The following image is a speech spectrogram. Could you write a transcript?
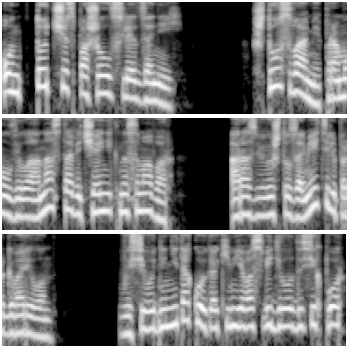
Он тотчас пошел вслед за ней. «Что с вами?» — промолвила она, ставя чайник на самовар. «А разве вы что заметили?» — проговорил он. «Вы сегодня не такой, каким я вас видела до сих пор».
